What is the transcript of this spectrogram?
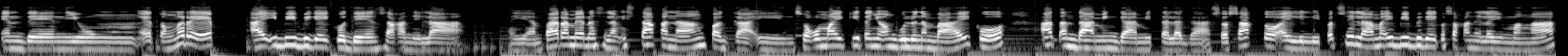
and then yung etong rep ay ibibigay ko din sa kanila. Ayan, para meron silang istaka ng pagkain. So, kung makikita nyo ang gulo ng bahay ko at ang daming gamit talaga. So, sakto ay lilipat sila, maibibigay ko sa kanila yung mga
